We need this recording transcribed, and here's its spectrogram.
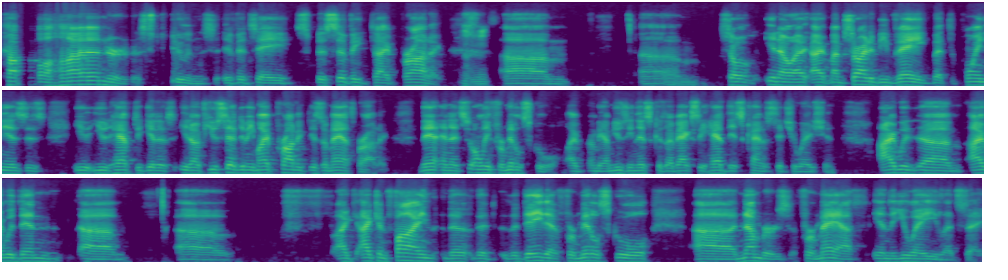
couple hundred students if it's a specific type product. Mhm. Um, um, so, you know, I, I, I'm sorry to be vague, but the point is, is you, you'd have to get us, you know, if you said to me, my product is a math product, then, and it's only for middle school. I, I mean, I'm using this because I've actually had this kind of situation. I would, um, I would then, um, uh, I, I can find the, the, the data for middle school, uh, numbers for math in the UAE, let's say.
